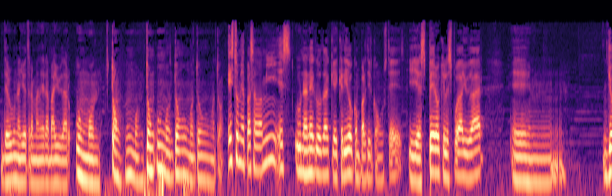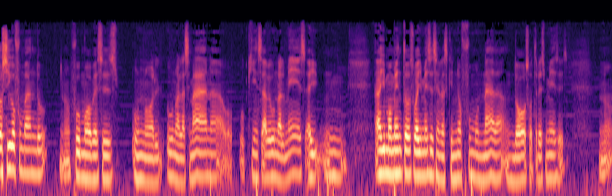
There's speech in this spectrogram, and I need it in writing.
de una y otra manera va a ayudar un montón, un montón, un montón, un montón, un montón. Esto me ha pasado a mí, es una anécdota que he querido compartir con ustedes y espero que les pueda ayudar. Eh, yo sigo fumando, ¿no? fumo a veces uno, al- uno a la semana o, o quién sabe uno al mes. Hay, mm, hay momentos o hay meses en los que no fumo nada, dos o tres meses, ¿no?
